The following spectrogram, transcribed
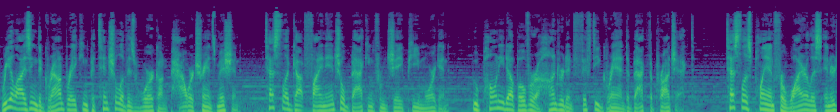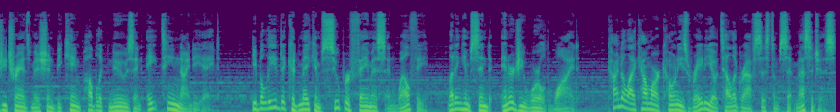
Realizing the groundbreaking potential of his work on power transmission, Tesla got financial backing from J.P. Morgan, who ponied up over 150 grand to back the project. Tesla's plan for wireless energy transmission became public news in 1898. He believed it could make him super famous and wealthy, letting him send energy worldwide, kinda like how Marconi's radio telegraph system sent messages.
